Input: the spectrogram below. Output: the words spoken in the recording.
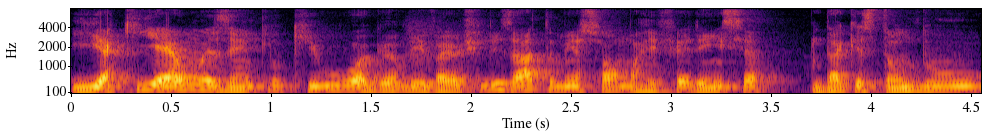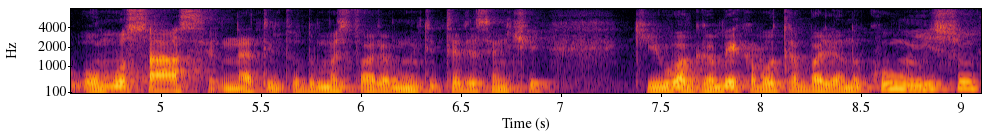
E aqui é um exemplo que o Agamben vai utilizar, também é só uma referência da questão do Homo sacer, né? Tem toda uma história muito interessante que o Agamben acabou trabalhando com isso,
